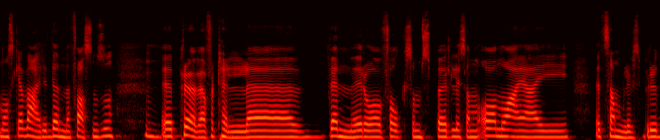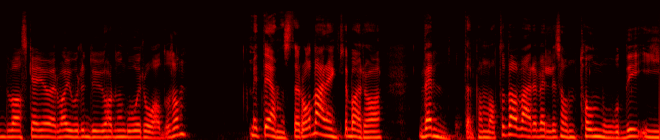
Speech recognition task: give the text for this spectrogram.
nå skal jeg være i denne fasen. Så eh, prøver jeg å fortelle venner og folk som spør liksom å, nå er jeg i et samlivsbrudd, hva skal jeg gjøre, hva gjorde du, har du noen gode råd og sånn. Mitt eneste råd er egentlig bare å vente, på en måte, da. Være veldig sånn tålmodig i,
